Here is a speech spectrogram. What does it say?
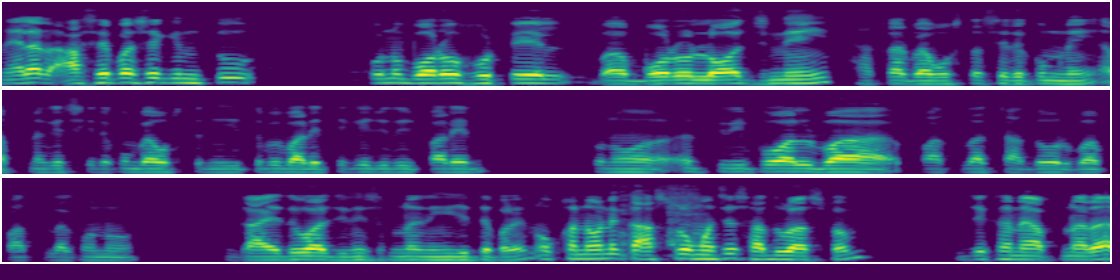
মেলার আশেপাশে কিন্তু কোনো বড় হোটেল বা বড় লজ নেই, থাকার ব্যবস্থা সেরকম নেই। আপনাকে সেরকম ব্যবস্থা নিয়ে যেতে হবে। বাড়ি থেকে যদি পারেন কোনো ত্রিপল বা পাতলা চাদর বা পাতলা কোনো গায়ে দেওয়ার জিনিস আপনারা নিয়ে যেতে পারেন। ওখানে অনেক আশ্রম আছে, সাধুর আশ্রম, যেখানে আপনারা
